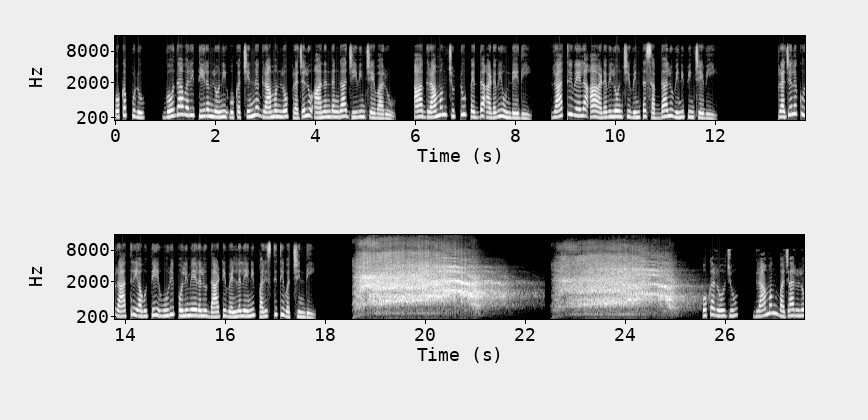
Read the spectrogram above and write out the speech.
ఒకప్పుడు గోదావరి తీరంలోని ఒక చిన్న గ్రామంలో ప్రజలు ఆనందంగా జీవించేవారు. ఆ గ్రామం చుట్టూ పెద్ద అడవి ఉండేది. రాత్రివేళ ఆ అడవిలోంచి వింత శబ్దాలు వినిపించేవి. ప్రజలకు రాత్రి అవుతే ఊరి పొలిమేరలు దాటి వెళ్ళలేని పరిస్థితి వచ్చింది. ఒకరోజు గ్రామం బజారులో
